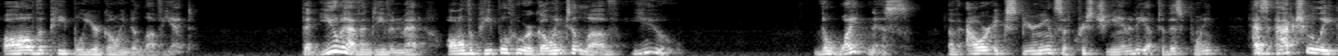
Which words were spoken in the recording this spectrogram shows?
all the people you're going to love yet? That you haven't even met all the people who are going to love you? The whiteness of our experience of Christianity up to this point has actually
